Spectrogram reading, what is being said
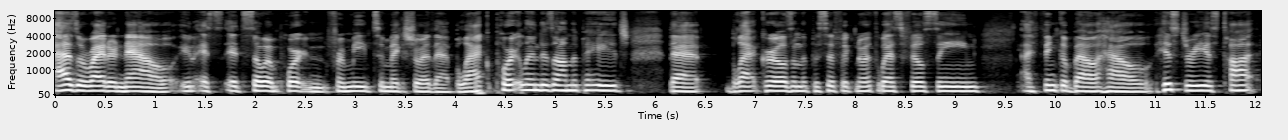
as a writer now, it's it's so important for me to make sure that Black Portland is on the page, that Black girls in the Pacific Northwest feel seen. I think about how history is taught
